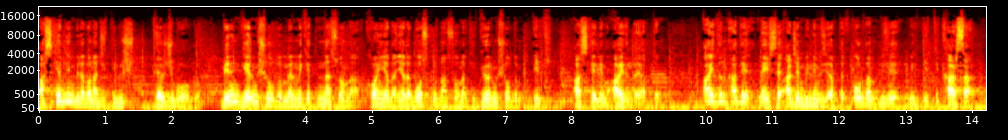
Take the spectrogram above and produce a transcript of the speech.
Askerliğim bile bana ciddi bir tecrübe oldu. Benim gelmiş olduğum memleketimden sonra Konya'dan ya da Bozkır'dan sonraki görmüş olduğum ilk askerliğimi Aydın'da yaptım. Aydın hadi neyse acem birliğimizi yaptık. Oradan bizi gittik Kars'a.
